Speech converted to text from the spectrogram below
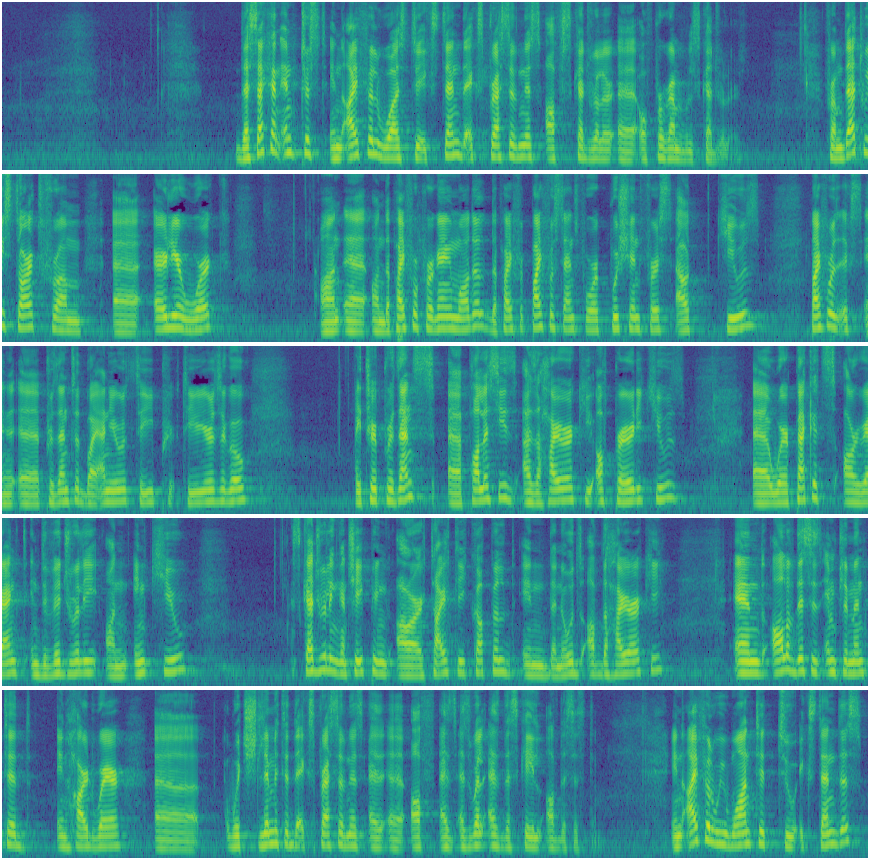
The second interest in Eiffel was to extend the expressiveness of, scheduler, uh, of programmable schedulers. From that, we start from uh, earlier work on, on the PIFO programming model. The PIFO, PIFO stands for push in first out queues. PIFO was uh, presented by Anirudh three, three years ago. It represents uh, policies as a hierarchy of priority queues uh, where packets are ranked individually on in queue. Scheduling and shaping are tightly coupled in the nodes of the hierarchy. And all of this is implemented in hardware, uh, which limited the expressiveness uh, uh, of, as, as well as the scale of the system. In Eiffel, we wanted to extend this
